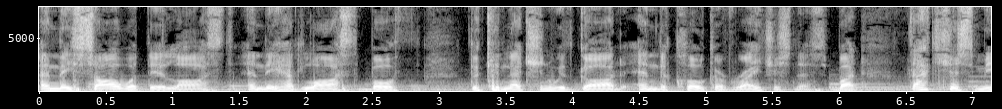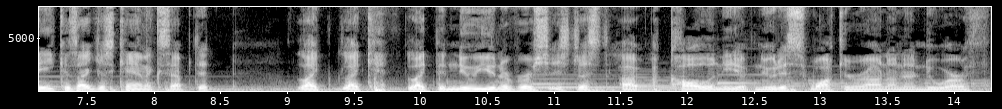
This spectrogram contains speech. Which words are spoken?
and they saw what they lost, and they had lost both the connection with God and the cloak of righteousness. But that's just me because I just can't accept it. Like like like the new universe is just a, a colony of nudists walking around on a new earth.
